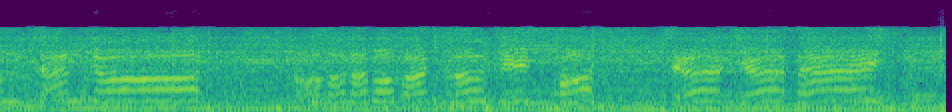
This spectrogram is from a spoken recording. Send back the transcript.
ン誕生その名も幕の内一歩19歳。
